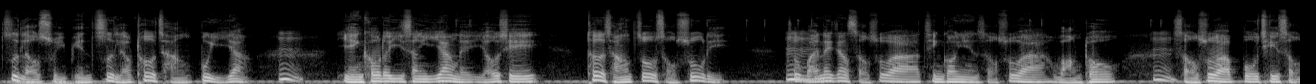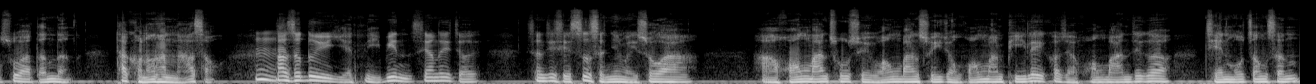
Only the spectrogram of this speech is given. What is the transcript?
治疗水平、治疗特长不一样，嗯，眼科的医生一样的，有些。特长做手术的，做白内障手术啊、青光眼手术啊、网脱手术啊、剥切手术啊等等，他可能很拿手。嗯，但是对于眼里病，像那种像这些视神经萎缩啊、啊黄斑出血、黄斑水肿、黄斑劈裂或者黄斑这个前膜增生，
